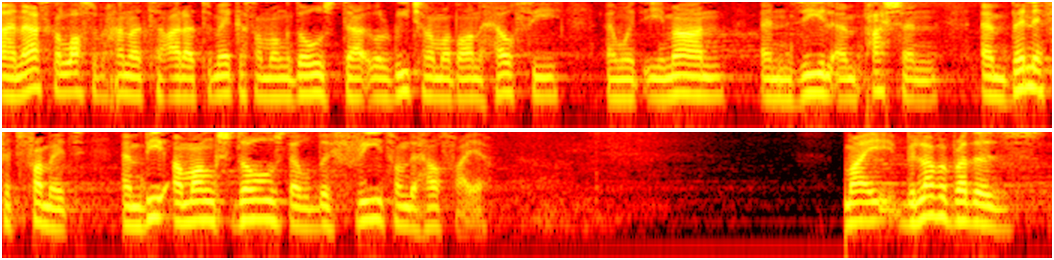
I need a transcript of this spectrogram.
And ask Allah subhanahu wa ta'ala to make us among those that will reach Ramadan healthy and with iman and zeal and passion and benefit from it and be amongst those that will be freed from the hellfire. My beloved brothers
